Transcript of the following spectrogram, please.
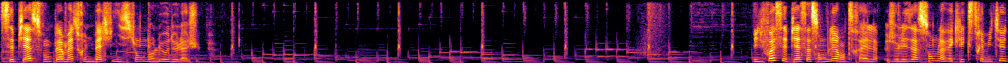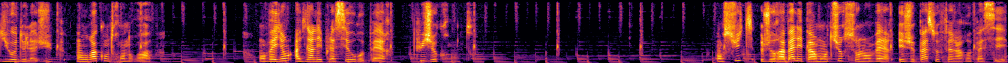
Ces pièces vont permettre une belle finition dans le haut de la jupe. Une fois ces pièces assemblées entre elles, je les assemble avec l'extrémité du haut de la jupe, endroit contre endroit, en veillant à bien les placer au repère, puis je crante. Ensuite, je rabats les parmentures sur l'envers et je passe au fer à repasser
